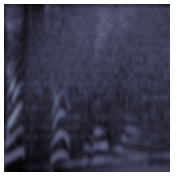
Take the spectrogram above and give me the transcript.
Blog Talk Radio.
